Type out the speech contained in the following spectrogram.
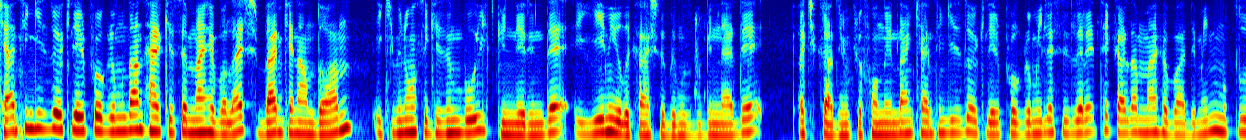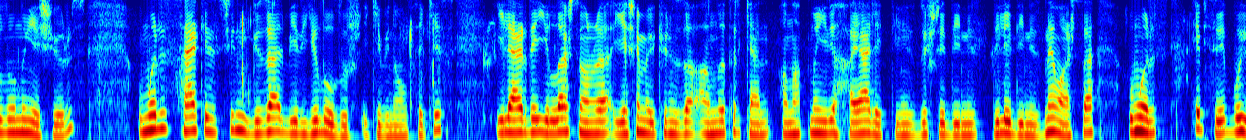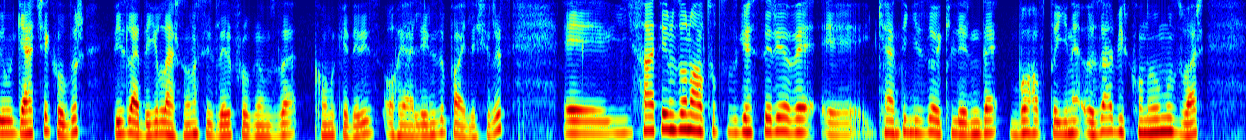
Kentin Gizli Öyküleri programından herkese merhabalar. Ben Kenan Doğan. 2018'in bu ilk günlerinde yeni yılı karşıladığımız bu günlerde Açık Radyo mikrofonlarından Kentin Gizli Öyküleri programıyla sizlere tekrardan merhaba demenin mutluluğunu yaşıyoruz. Umarız herkes için güzel bir yıl olur 2018. İleride yıllar sonra yaşam öykünüzü anlatırken anlatmayı hayal ettiğiniz, düşlediğiniz, dilediğiniz ne varsa umarız hepsi bu yıl gerçek olur. Bizler de yıllar sonra sizleri programımıza konuk ederiz. O hayallerinizi paylaşırız. E, saatlerimiz 16.30 gösteriyor ve e, Kentin Gizli Öykülerinde bu hafta yine özel bir konuğumuz var.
